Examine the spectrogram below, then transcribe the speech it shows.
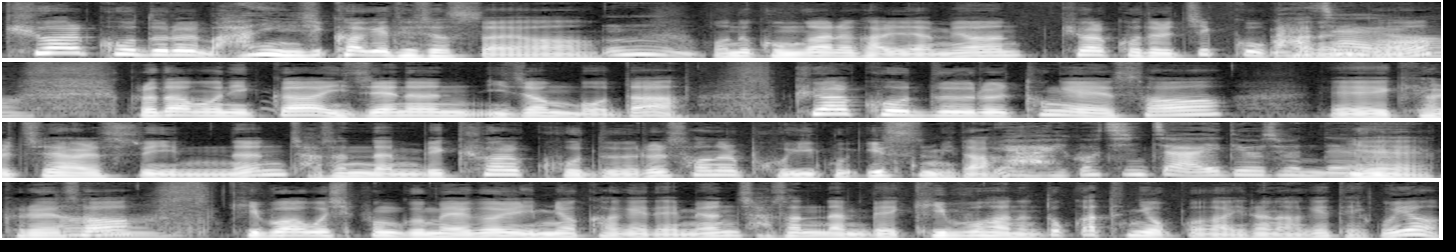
QR 코드를 많이 인식하게 되셨어요. 음. 어느 공간을 가려면 QR 코드를 찍고 가는 맞아요. 거. 그러다 보니까 이제는 이전보다 QR 코드를 통해서 에 결제할 수 있는 자산 낭비 QR 코드를 선을 보이고 있습니다. 야, 이거 진짜 아이디어 좋네요. 예, 그래서 어. 기부하고 싶은 금액을 입력하게 되면 자산 낭비에 기부하는 똑같은 효과가 일어나게 되고요.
